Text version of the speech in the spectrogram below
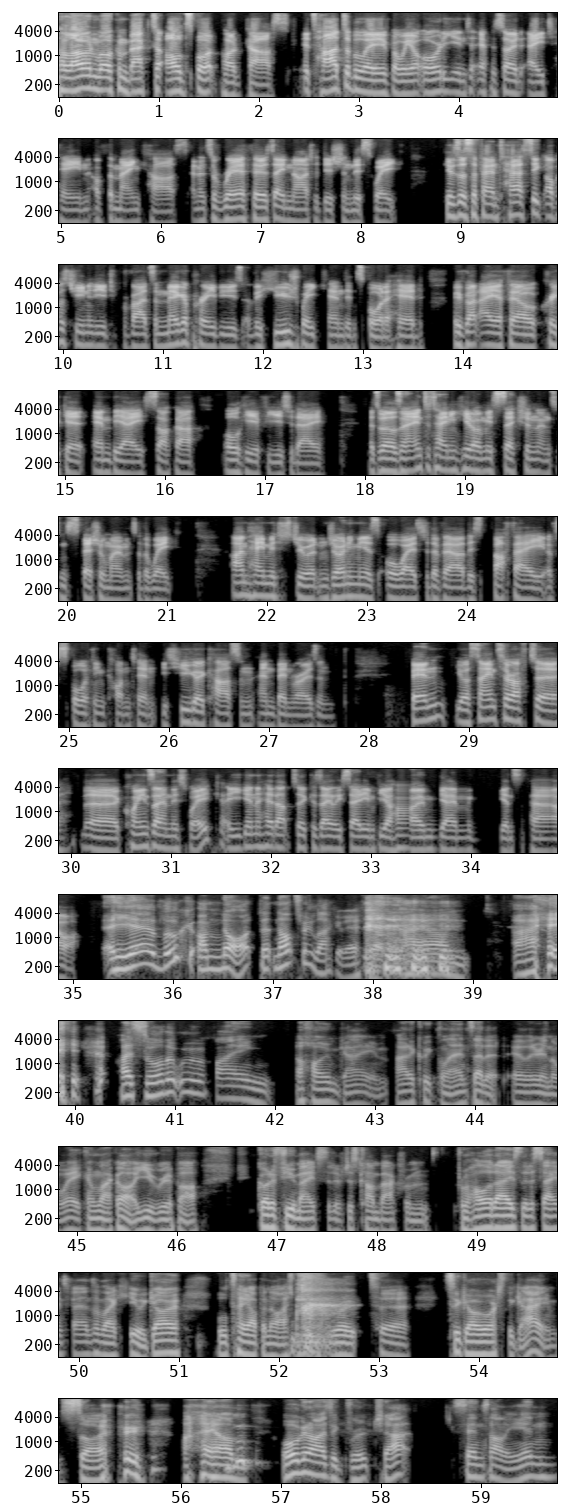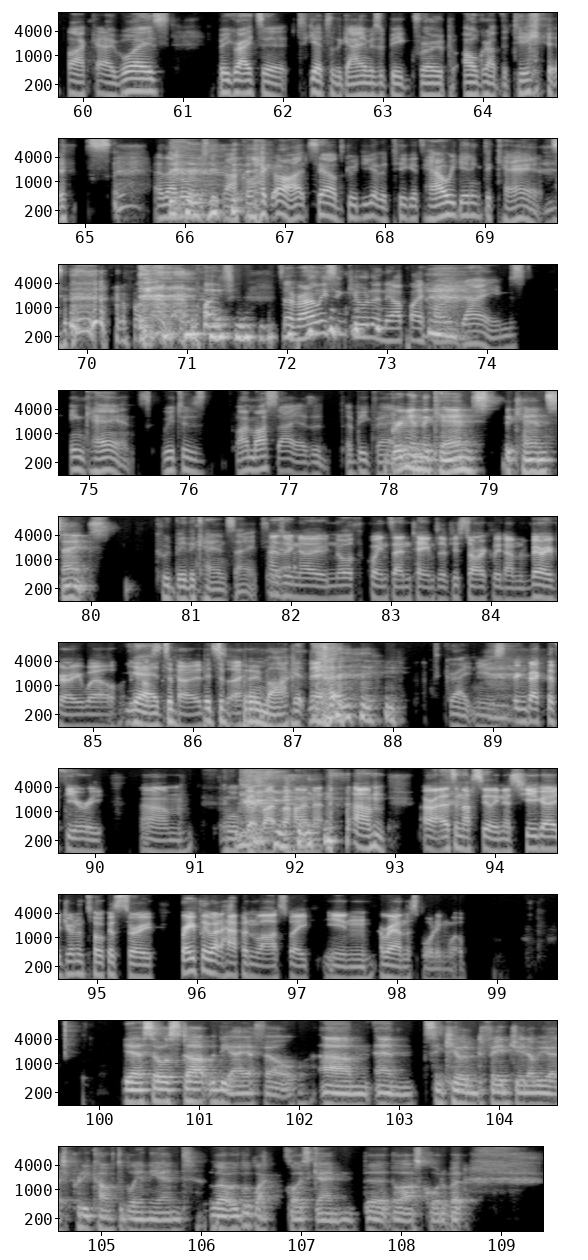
Hello and welcome back to Old Sport Podcast. It's hard to believe, but we are already into episode 18 of the main cast, and it's a rare Thursday night edition this week. Gives us a fantastic opportunity to provide some mega previews of a huge weekend in sport ahead. We've got AFL, cricket, NBA, soccer, all here for you today, as well as an entertaining hit or miss section and some special moments of the week. I'm Hamish Stewart, and joining me as always to devour this buffet of sporting content is Hugo Carson and Ben Rosen. Ben, your Saints are off to uh, Queensland this week. Are you going to head up to Cazaly Stadium for your home game against the Power? Yeah, look, I'm not, but not through lack of effort. I um, I I saw that we were playing a home game. I had a quick glance at it earlier in the week. I'm like, oh, you ripper. Got a few mates that have just come back from from holidays that are Saints fans. I'm like, here we go. We'll tee up a nice group to to go watch the game. So I um organize a group chat, send something in, like, hey boys, be great to to get to the game as a big group. I'll grab the tickets. And then we'll just get back like, all right, sounds good. You get the tickets. How are we getting to Cairns? like, so apparently St Kilda now play home games in Cairns, which is I must say, as a, a big fan. Bring in the Cairns, the Cairns Saints. Could be the Cairns Saints. As yeah. we know, North Queensland teams have historically done very, very well. Yeah, it's a code, it's so. a boom market there. it's great news. Bring back the Fury. Um, we'll get right behind that. Um, all right, that's enough silliness. Hugo, do you want to talk us through briefly what happened last week in around the sporting world? Yeah, so we'll start with the AFL. Um, and St Kilda defeated GWS pretty comfortably in the end. Although it looked like a close game the, the last quarter, but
